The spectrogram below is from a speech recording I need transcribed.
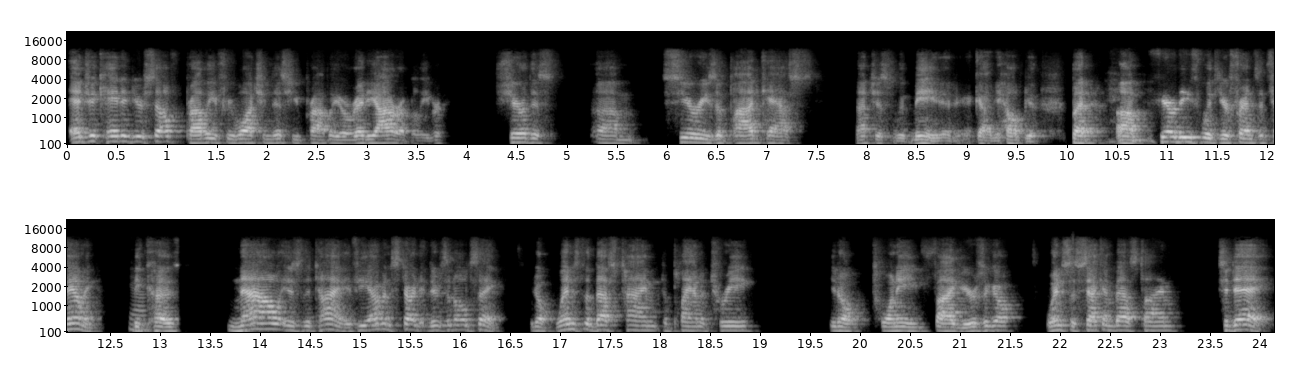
educated yourself, probably if you're watching this, you probably already are a believer. Share this um, series of podcasts, not just with me, God help you, but um, share these with your friends and family yeah. because now is the time. If you haven't started, there's an old saying, you know, when's the best time to plant a tree? You know, 25 years ago. When's the second best time? Today.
